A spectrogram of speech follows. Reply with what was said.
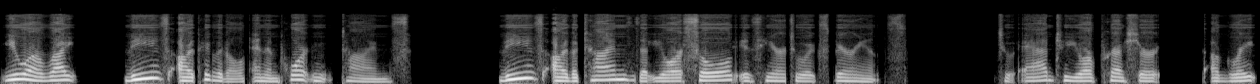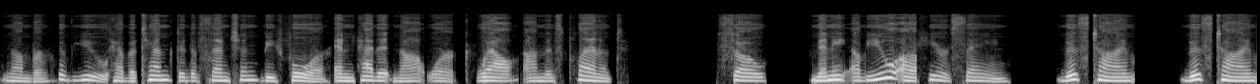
You are right. These are pivotal and important times. These are the times that your soul is here to experience. To add to your pressure, a great number of you have attempted ascension before and had it not work well on this planet. So, Many of you are here saying, this time, this time,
